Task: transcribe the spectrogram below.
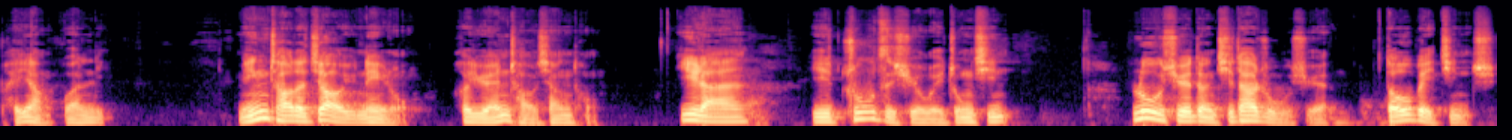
培养官吏。明朝的教育内容和元朝相同，依然以朱子学为中心，陆学等其他儒学都被禁止。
